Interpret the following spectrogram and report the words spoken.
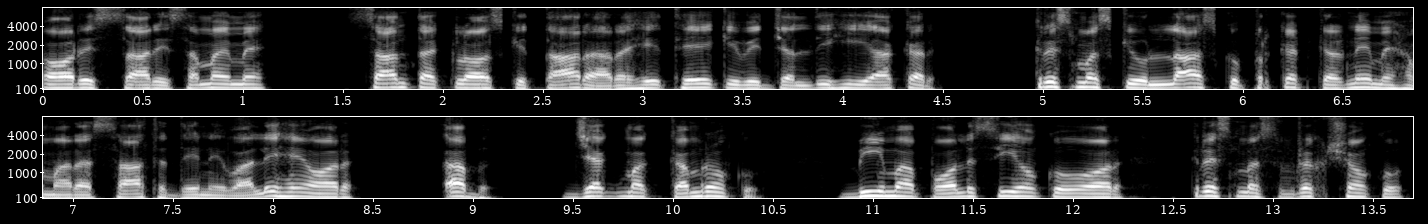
और इस सारे समय में सांता क्लॉज के तार आ रहे थे कि वे जल्दी ही आकर क्रिसमस के उल्लास को प्रकट करने में हमारा साथ देने वाले हैं और अब जगमग कमरों को, बीमा पॉलिसियों को और क्रिसमस वृक्षों को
